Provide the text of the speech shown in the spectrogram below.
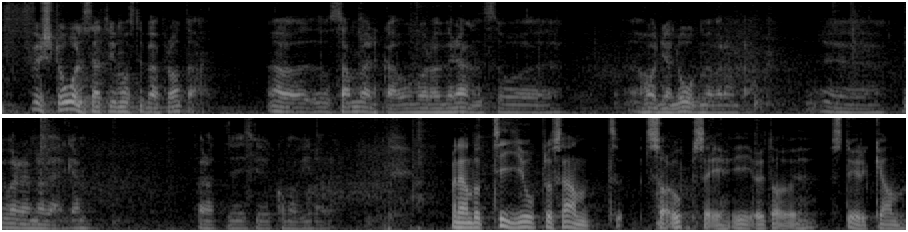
Förståelse att vi måste börja prata. Och samverka och vara överens och eh, ha dialog med varandra. Eh, det var den enda vägen för att vi skulle komma vidare. Men ändå 10 procent sa upp sig i, utav styrkan.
